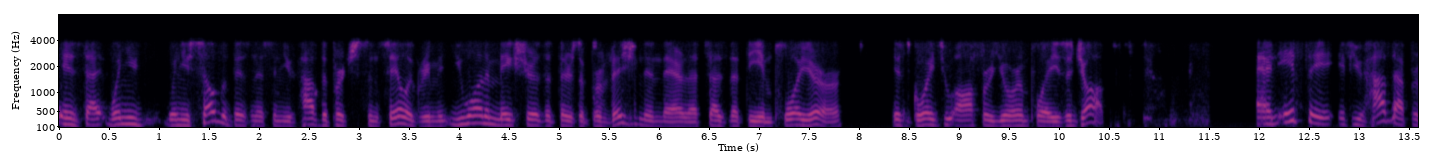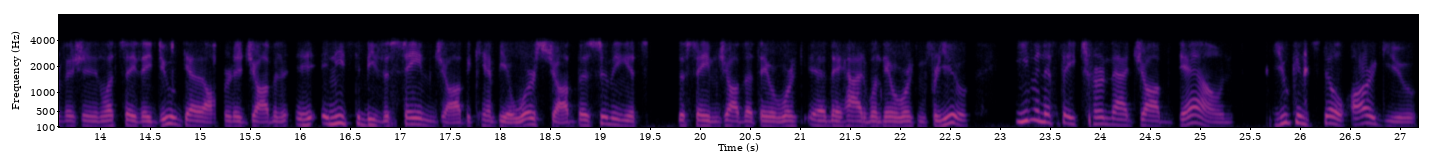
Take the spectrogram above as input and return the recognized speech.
is that when you when you sell the business and you have the purchase and sale agreement, you want to make sure that there's a provision in there that says that the employer is going to offer your employees a job. And if they, if you have that provision, and let's say they do get offered a job, and it, it needs to be the same job, it can't be a worse job. But assuming it's the same job that they were work, uh, they had when they were working for you, even if they turn that job down, you can still argue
